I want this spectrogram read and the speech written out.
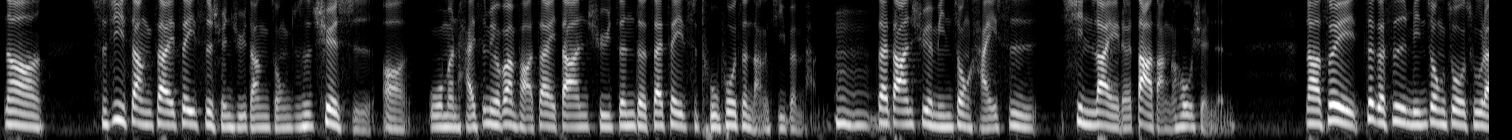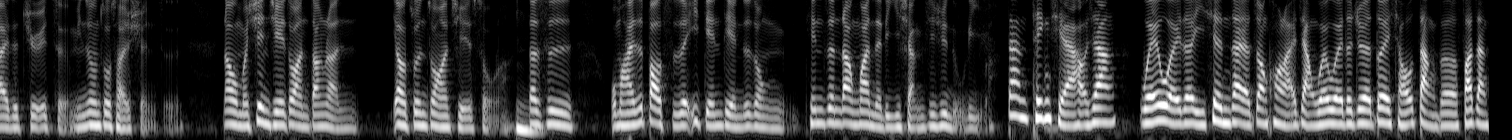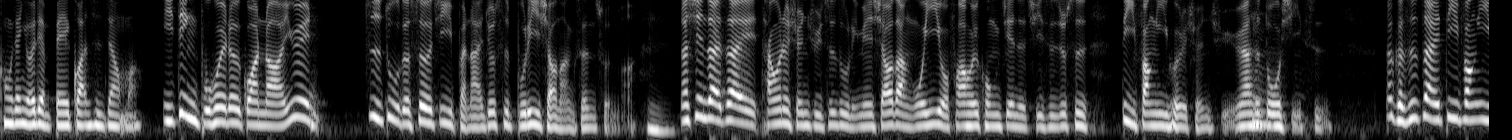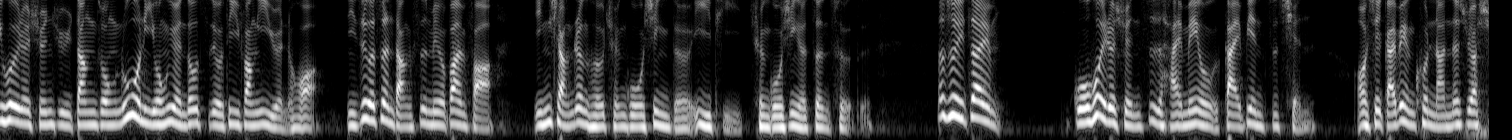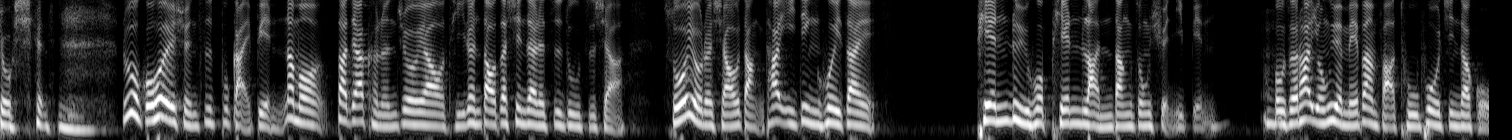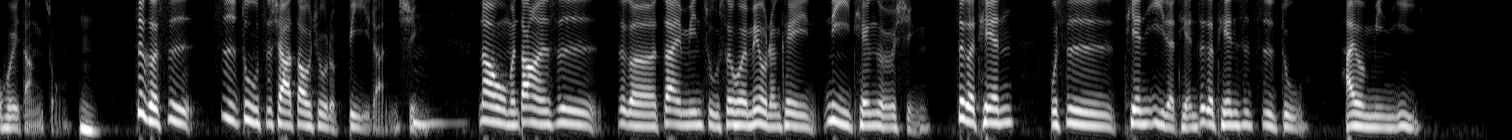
那实际上在这一次选举当中，就是确实啊、呃，我们还是没有办法在大安区真的在这一次突破政党的基本盘。嗯嗯，在大安区的民众还是信赖了大党的候选人。那所以这个是民众做出来的抉择，民众做出来的选择。那我们现阶段当然要尊重和接受了，嗯、但是。我们还是保持着一点点这种天真浪漫的理想继续努力吧。但听起来好像微微的，以现在的状况来讲，微微的觉得对小党的发展空间有一点悲观，是这样吗？一定不会乐观啦，因为制度的设计本来就是不利小党生存嘛。嗯，那现在在台湾的选举制度里面，小党唯一有发挥空间的，其实就是地方议会的选举，因为它是多席次。嗯、那可是，在地方议会的选举当中，如果你永远都只有地方议员的话，你这个政党是没有办法影响任何全国性的议题、全国性的政策的。那所以在国会的选制还没有改变之前，而且改变很困难，那需要修宪。如果国会的选制不改变，那么大家可能就要提认到，在现在的制度之下，所有的小党它一定会在偏绿或偏蓝当中选一边，否则它永远没办法突破进到国会当中。嗯。这个是制度之下造就的必然性。嗯、那我们当然是这个在民主社会，没有人可以逆天而行。这个天不是天意的天，这个天是制度还有民意。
